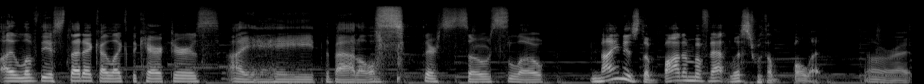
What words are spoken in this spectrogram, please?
I love the aesthetic. I like the characters. I hate the battles. They're so slow. Nine is the bottom of that list with a bullet. All right.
